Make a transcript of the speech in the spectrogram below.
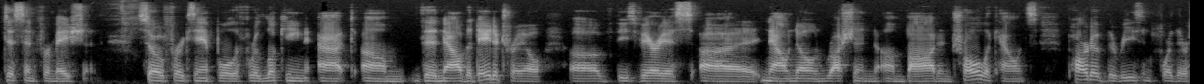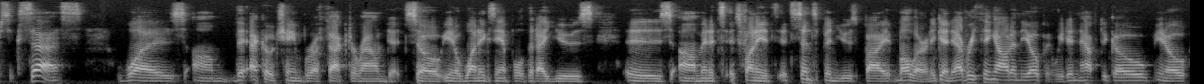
disinformation. So, for example, if we're looking at um, the now the data trail of these various uh, now known Russian um, bot and troll accounts, part of the reason for their success was um, the echo chamber effect around it. So, you know, one example that I use is, um, and it's it's funny, it's, it's since been used by Mueller. And again, everything out in the open. We didn't have to go, you know,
